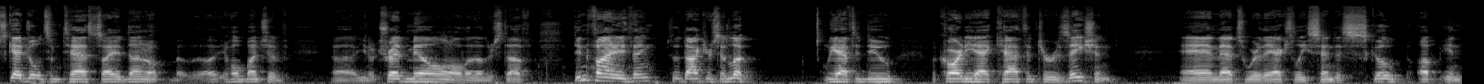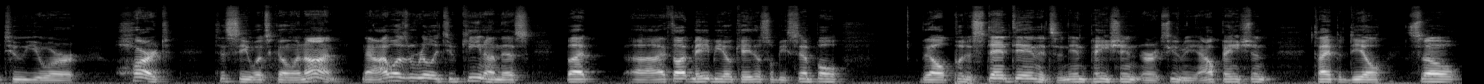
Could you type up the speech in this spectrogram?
scheduled some tests. I had done a, a whole bunch of, uh, you know, treadmill and all that other stuff. Didn't find anything. So the doctor said, look, we have to do a cardiac catheterization. And that's where they actually send a scope up into your heart to see what's going on. Now, I wasn't really too keen on this, but uh, I thought maybe, okay, this will be simple. They'll put a stent in. It's an inpatient, or excuse me, outpatient type of deal. So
